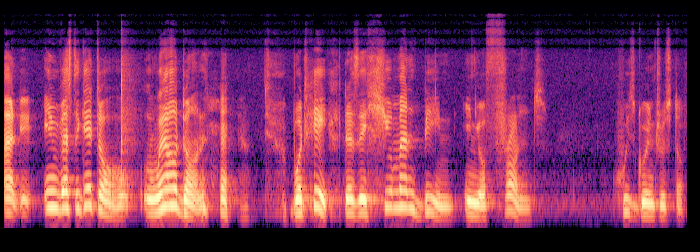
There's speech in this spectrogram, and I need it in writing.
and investigator, well done. but hey, there's a human being in your front who is going through stuff.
